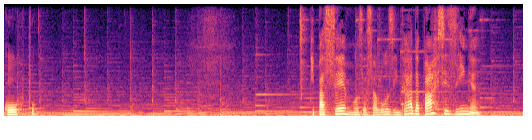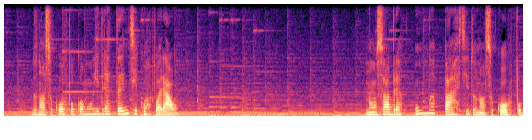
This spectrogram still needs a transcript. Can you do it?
corpo. E passemos essa luz em cada partezinha do nosso corpo como um hidratante corporal. Não sobra uma parte do nosso corpo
